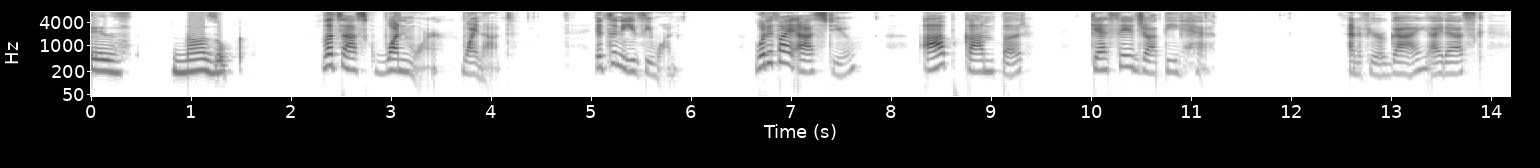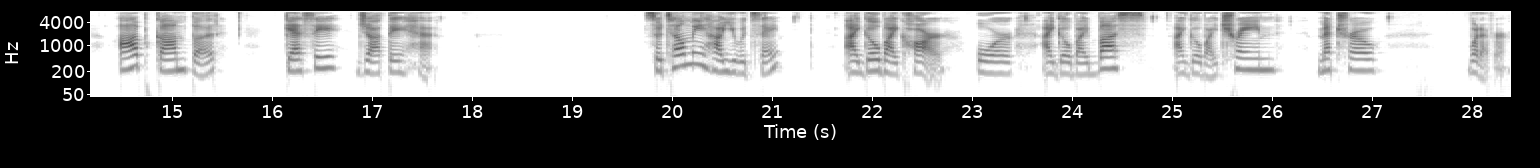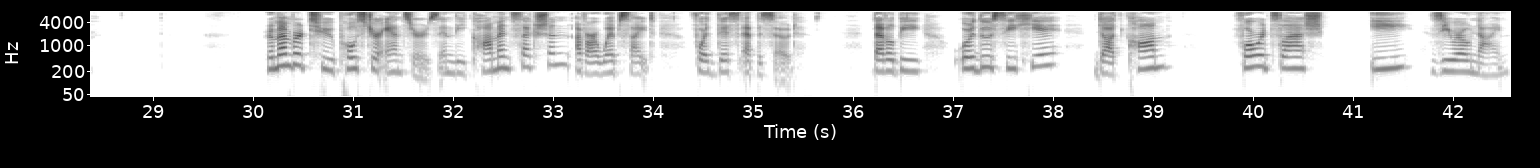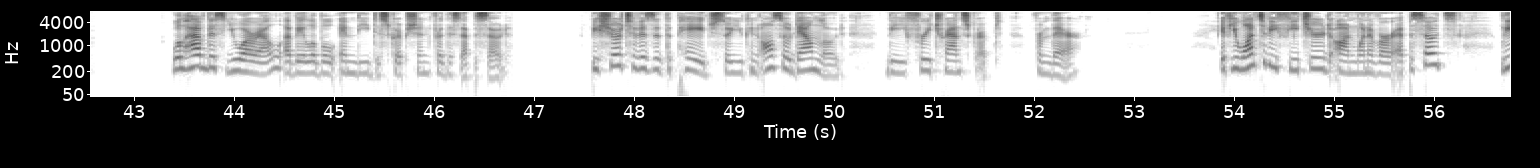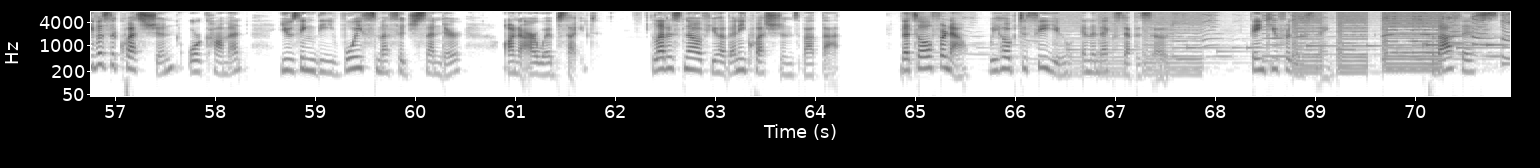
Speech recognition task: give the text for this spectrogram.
is nazuk. Let's ask one more. Why not? It's an easy one. What if I asked you, आप काम पर कैसे जाती हैं? And if you're a guy, I'd ask, आप काम पर कैसे जाते हैं? So tell me how you would say, I go by car, or I go by bus, I go by train, metro, whatever. Remember to post your answers in the comments section of our website for this episode. That'll be urdusikhiye.com forward slash E09. We'll have this URL available in the description for this episode. Be sure to visit the page so you can also download the free transcript from there. If you want to be featured on one of our episodes, leave us a question or comment using the voice message sender on our website. Let us know if you have any questions about that. That's all for now. We hope to see you in the next episode. Thank you for listening. Khudafis.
